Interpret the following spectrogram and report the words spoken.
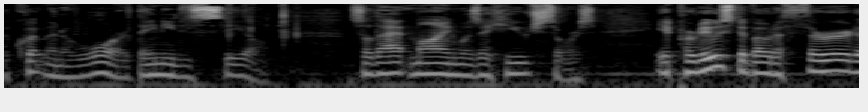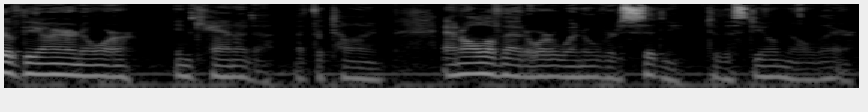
equipment of war, they needed steel. So that mine was a huge source. It produced about a third of the iron ore in Canada at the time, and all of that ore went over to Sydney to the steel mill there.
